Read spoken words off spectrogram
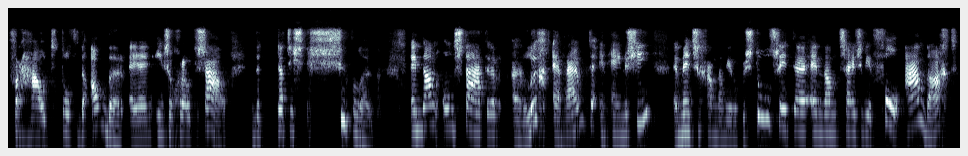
verhoudt tot de ander en in zo'n grote zaal. Dat, dat is superleuk. En dan ontstaat er uh, lucht en ruimte en energie. En mensen gaan dan weer op een stoel zitten en dan zijn ze weer vol aandacht.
